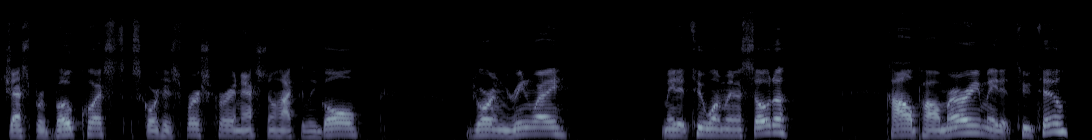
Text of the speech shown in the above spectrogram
Jesper Boqvist scored his first career National Hockey League goal. Jordan Greenway made it 2 1 Minnesota. Kyle Palmieri made it 2 2.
